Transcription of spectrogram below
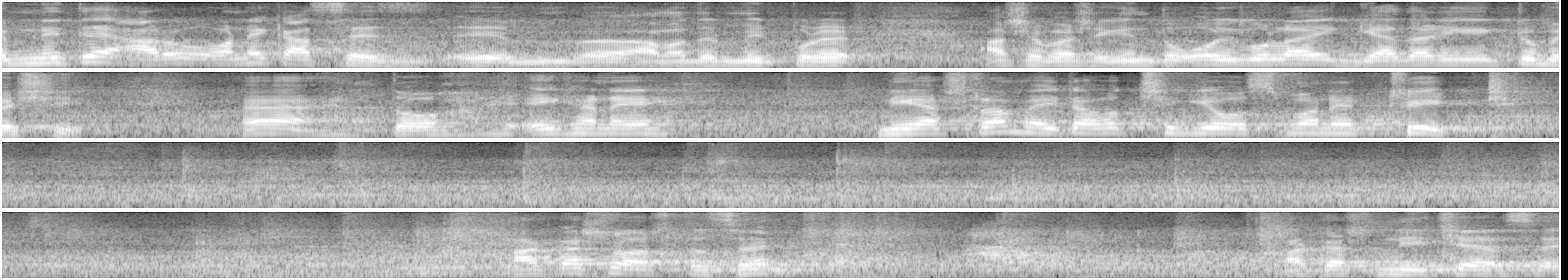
এমনিতে আরও অনেক আছে আমাদের মিরপুরের আশেপাশে, কিন্তু ওইগুলাই গ্যাদারিং একটু বেশি। হ্যাঁ তো এইখানে নিয়ে আসলাম। এটা হচ্ছে গিয়ে ওসমানের ট্রিট আকাশও আসতেছে। আকাশ নিচে আছে।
